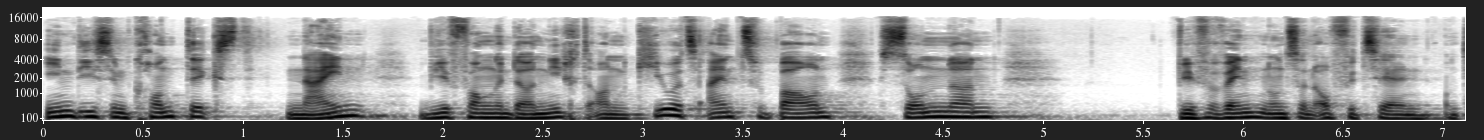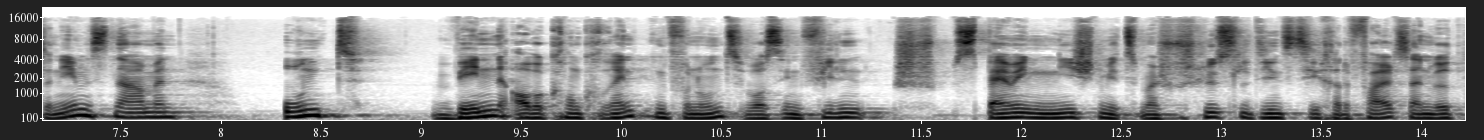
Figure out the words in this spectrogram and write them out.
in diesem Kontext, nein, wir fangen da nicht an, Keywords einzubauen, sondern wir verwenden unseren offiziellen Unternehmensnamen und wenn aber Konkurrenten von uns, was in vielen Spamming-Nischen wie zum Beispiel Schlüsseldienst sicher der Fall sein wird,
